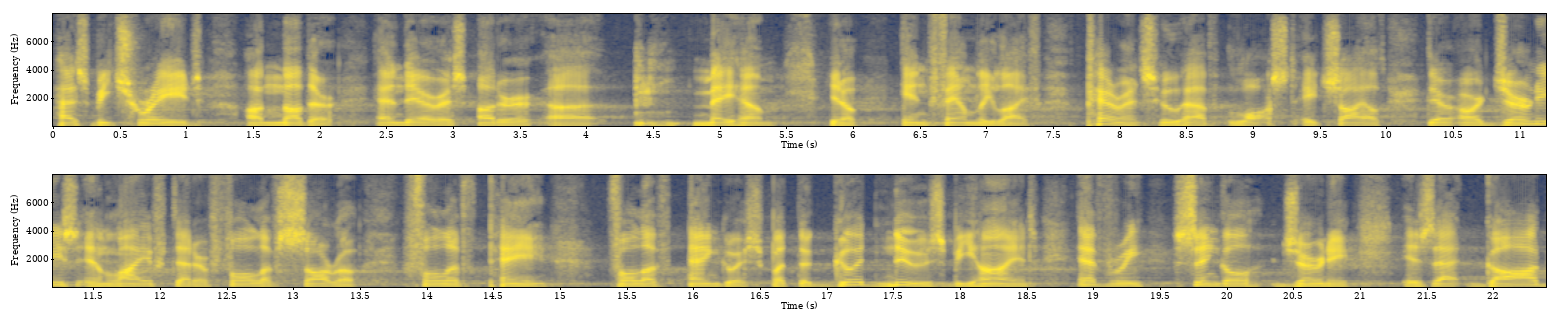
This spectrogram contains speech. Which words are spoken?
has betrayed another and there is utter uh, mayhem, you know, in family life. Parents who have lost a child. There are journeys in life that are full of sorrow, full of pain, full of anguish. But the good news behind every single journey is that God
